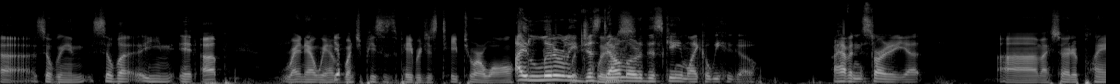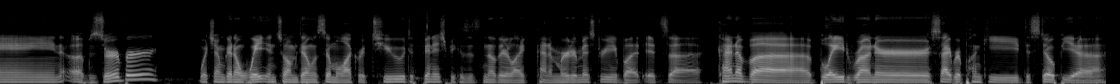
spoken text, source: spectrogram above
uh, Sylvian, Sylvaing it up. Right now we have Yep. a bunch of pieces of paper just taped to our wall. I literally just clues. downloaded this game like a week ago. I haven't started it yet. Um, I started playing Observer, which I'm gonna wait until I'm done with Simulacra 2 to finish because it's another like kind of murder mystery, but it's uh, kind of a Blade Runner, cyberpunky dystopia,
